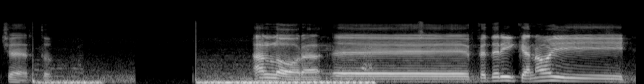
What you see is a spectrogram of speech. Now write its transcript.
Certo. Allora, eh, Federica, noi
